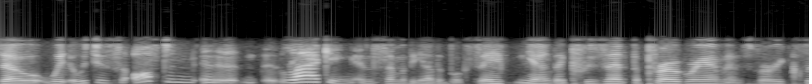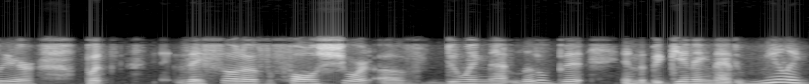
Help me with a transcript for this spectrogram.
So, which is often uh, lacking in some of the other books. They you know they present the program and it's very clear, but they sort of fall short of doing that little bit in the beginning that really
